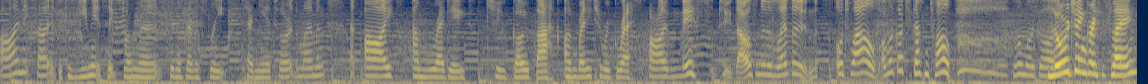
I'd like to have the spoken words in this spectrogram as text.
I'm excited because You Me at Six are on the Sinners Never Sleep 10 year tour at the moment, and I am ready to go back. I'm ready to regress. I miss 2011 or 12. Oh my god, 2012. oh my god. Laura Jane Grace is playing.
